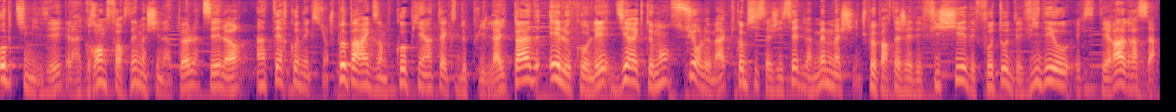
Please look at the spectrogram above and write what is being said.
optimisé. Et la grande force des machines Apple, c'est leur interconnexion. Je peux par exemple copier un texte depuis l'iPad et le coller directement sur le Mac comme s'il s'agissait de la même machine. Je peux partager des fichiers, des photos, des vidéos, etc. grâce à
